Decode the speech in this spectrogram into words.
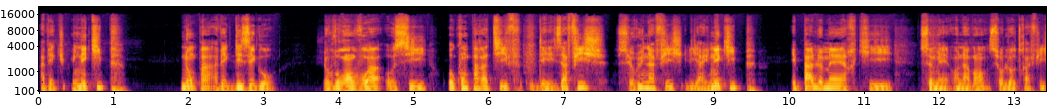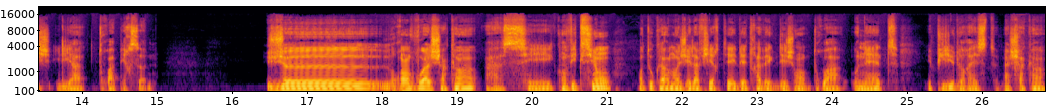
avec une équipe, non pas avec des égaux. Je vous renvoie aussi au comparatif des affiches. Sur une affiche, il y a une équipe et pas le maire qui se met en avant. Sur l'autre affiche, il y a trois personnes. Je renvoie chacun à ses convictions. En tout cas, moi, j'ai la fierté d'être avec des gens droits, honnêtes. Et puis le reste, bah, chacun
